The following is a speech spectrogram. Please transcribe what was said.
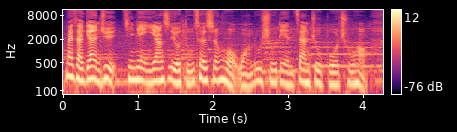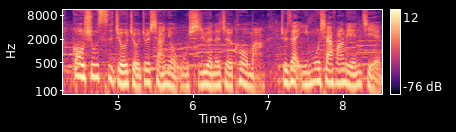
卖彩表演剧今天一样是由独特生活网络书店赞助播出哈，购书四九九就享有五十元的折扣码，就在荧幕下方连接。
